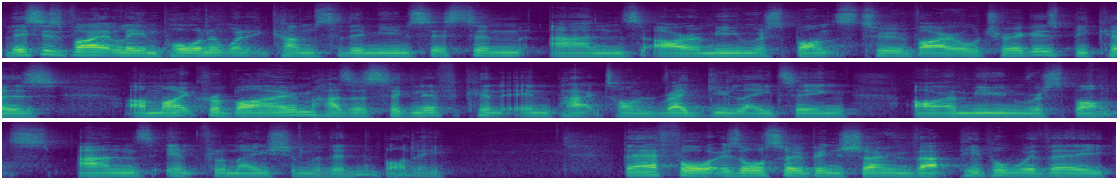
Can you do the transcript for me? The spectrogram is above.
This is vitally important when it comes to the immune system and our immune response to viral triggers because our microbiome has a significant impact on regulating our immune response and inflammation within the body. Therefore, it has also been shown that people with a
